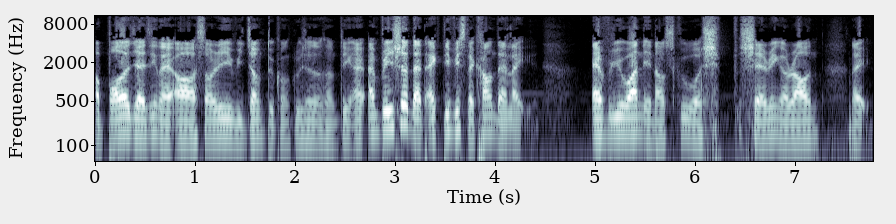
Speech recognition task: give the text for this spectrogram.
apologizing, like, oh, sorry, we jumped to conclusions or something. I, I'm pretty sure that activist account that like everyone in our school was sh- sharing around, like,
